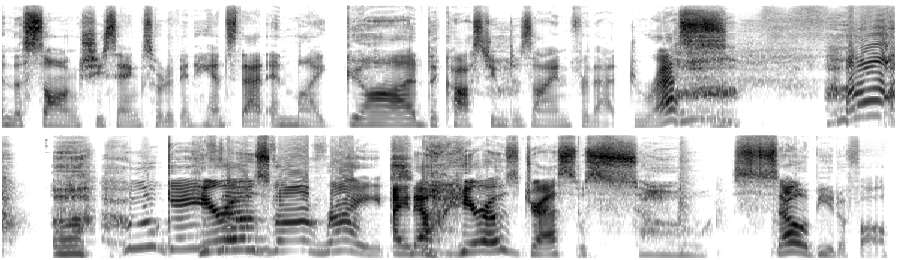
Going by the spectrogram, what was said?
and the song she sang sort of enhanced that. And my God, the costume design for that dress. Ugh. Who gave Heroes- the right? I know Hero's dress was so so beautiful,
